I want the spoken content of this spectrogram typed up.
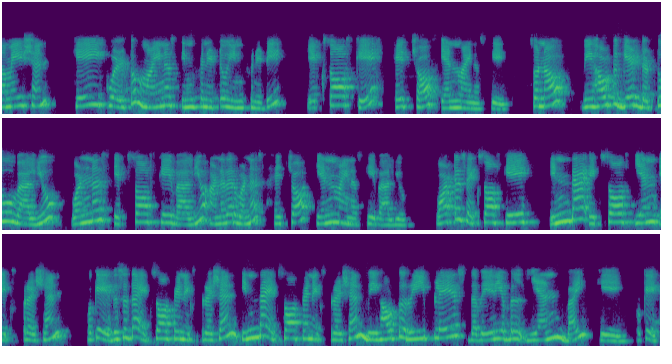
summation k equal to minus infinity to infinity x of k h of n minus k. So now we have to get the two value. One is x of k value, another one is h of n minus k value. What is x of k? In the x of n expression, okay, this is the x of n expression. In the x of n expression, we have to replace the variable n by k. Okay,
